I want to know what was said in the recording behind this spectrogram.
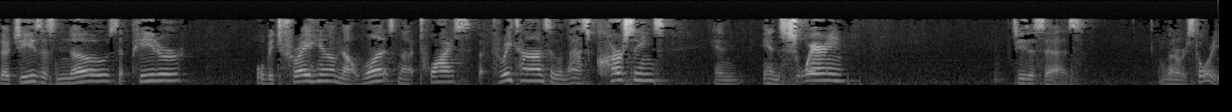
though Jesus knows that Peter will betray him not once, not twice, but three times in the last cursings and, and swearing, Jesus says, I'm going to restore you.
